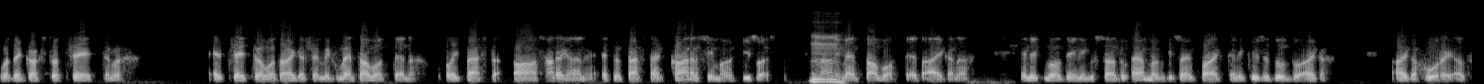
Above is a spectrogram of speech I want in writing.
vuoteen 2007, että seitsemän vuotta aikaisemmin, kun meidän tavoitteena oli päästä A-sarjaan, että me päästään karsimaan kisoista. Mm. Nämä oli meidän tavoitteet aikana. Ja nyt me oltiin niin kuin saatu MM-kisojen paikka, niin kyllä se tuntuu aika, aika hurjalta.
